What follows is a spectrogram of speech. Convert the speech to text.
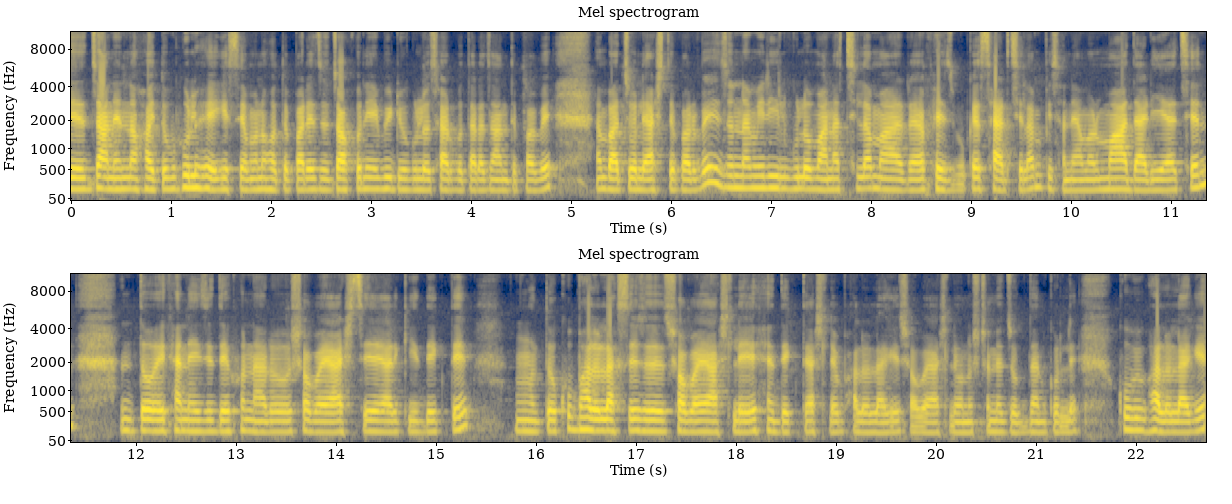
যে জানেন না, হয়তো ভুল হয়ে গেছে, এমনও হতে পারে যে যখনই এই ভিডিওগুলো ছাড়বো তারা জানতে পারবে বা চলে আসতে পারবে। এই জন্য আমি রিলগুলো বানাচ্ছিলাম আর ফেসবুকে ছাড়ছিলাম। পিছনে আমার মা দাঁড়িয়ে আছেন। তো এখানে যে দেখুন আরও সবাই আসছে আর কি দেখতে। তো খুব ভালো লাগছে সবাই আসলে, দেখতে আসলে ভালো লাগে। সবাই আসলে অনুষ্ঠানে যোগদান করলে খুবই ভালো লাগে।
